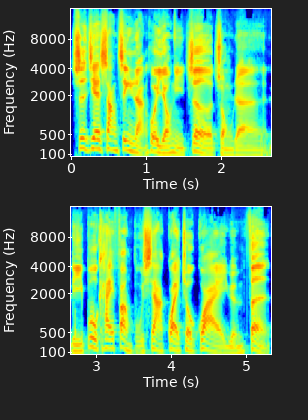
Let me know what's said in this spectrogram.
世界上竟然会有你这种人，离不开放不下，怪就怪缘分。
